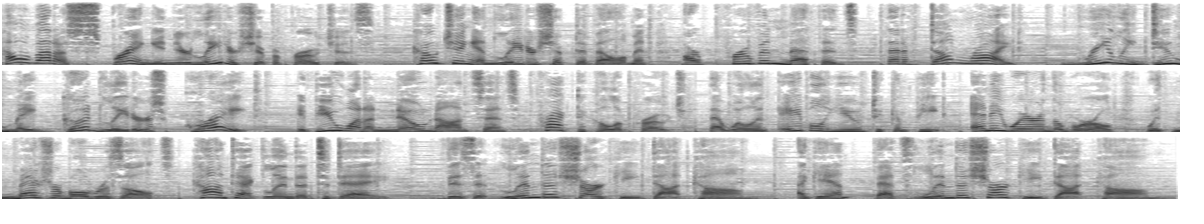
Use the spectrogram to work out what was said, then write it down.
How about a spring in your leadership approaches? Coaching and leadership development are proven methods that, if done right, really do make good leaders great. If you want a no nonsense, practical approach that will enable you to compete anywhere in the world with measurable results, contact Linda today. Visit lindasharkey.com. Again, that's lindasharkey.com.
